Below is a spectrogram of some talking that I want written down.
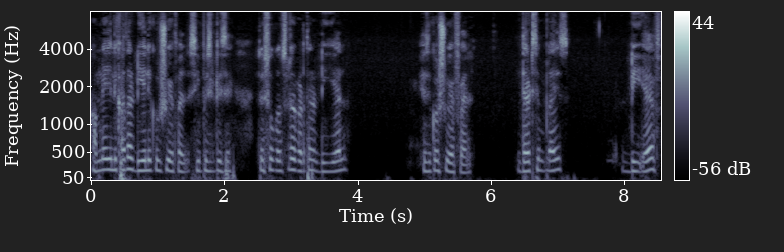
हमने ये लिखा था D L equal to F L C P C. T से तो इसको कंसिडर करते हैं D L is equal to F L that implies D F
